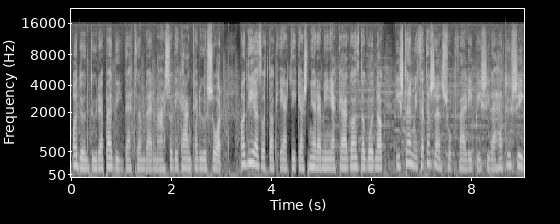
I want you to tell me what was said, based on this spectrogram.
a döntőre pedig december 2-án kerül sor. A díjazottak értékes nyereményekkel gazdagodnak, és természetesen sok fellépési lehetőség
